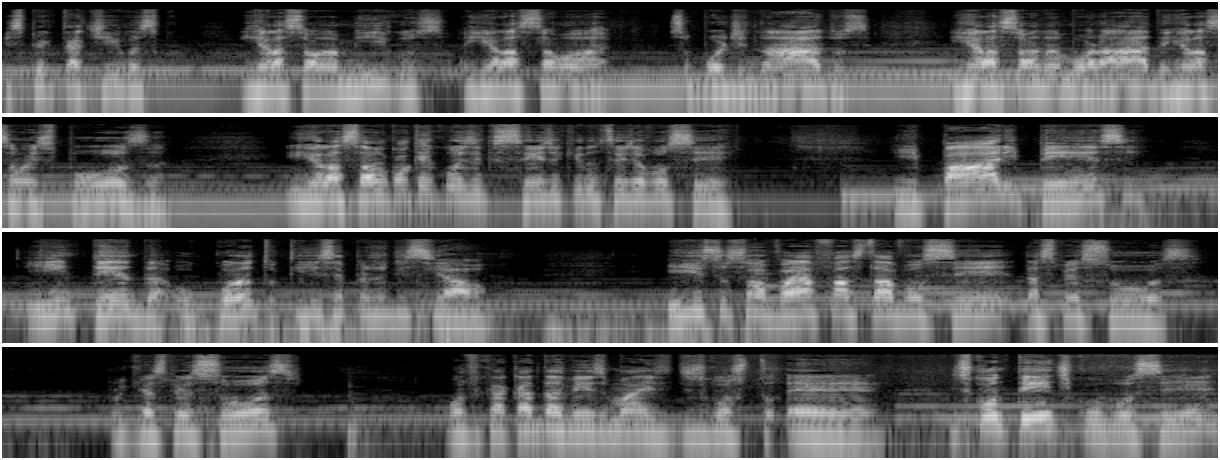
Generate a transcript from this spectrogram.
expectativas em relação a amigos, em relação a subordinados, em relação à namorada, em relação à esposa, em relação a qualquer coisa que seja que não seja você. E pare, pense e entenda o quanto que isso é prejudicial. Isso só vai afastar você das pessoas, porque as pessoas vão ficar cada vez mais desgosto, é, descontente com você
